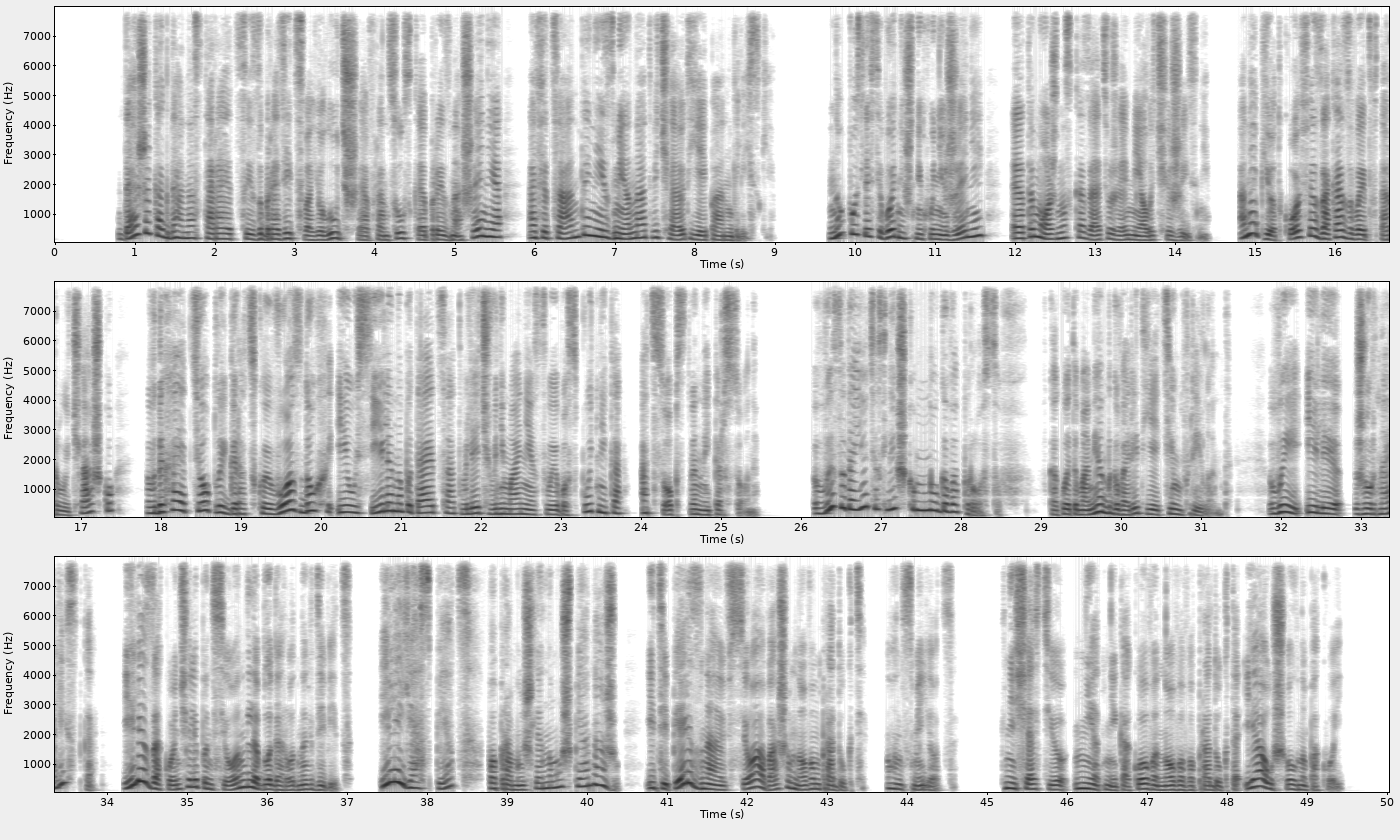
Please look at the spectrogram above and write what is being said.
Даже когда она старается изобразить свое лучшее французское произношение, официанты неизменно отвечают ей по-английски. Но после сегодняшних унижений это, можно сказать, уже мелочи жизни. Она пьет кофе, заказывает вторую чашку, вдыхает теплый городской воздух и усиленно пытается отвлечь внимание своего спутника от собственной персоны. Вы задаете слишком много вопросов. В какой-то момент говорит ей Тим Фриланд. Вы или журналистка, или закончили пансион для благородных девиц. Или я спец по промышленному шпионажу, и теперь знаю все о вашем новом продукте. Он смеется. К несчастью, нет никакого нового продукта. Я ушел на покой.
